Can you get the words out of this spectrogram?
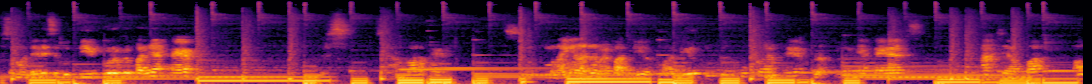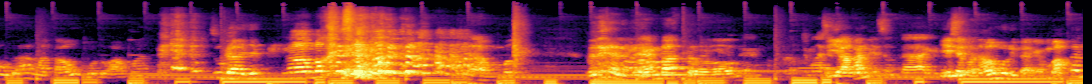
Sama dia disebutin huruf depannya F. Terus siapa F menanya ada namanya Fadil Fadil itu bukan F belakangnya S ah siapa? Ah udah nggak tahu bodo amat. Sudah aja. Ngambek. ngambek. Berarti nggak ditembak dong. Cuma Iya kan? dia suka gitu. Ya siapa tahu mau ditembak kan?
